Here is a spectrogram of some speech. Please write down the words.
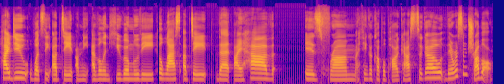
Hi, do what's the update on the Evelyn Hugo movie? The last update that I have is from, I think, a couple podcasts ago. There was some trouble.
